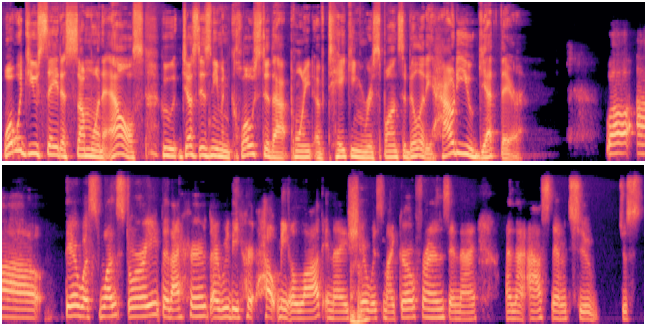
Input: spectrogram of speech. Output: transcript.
What would you say to someone else who just isn't even close to that point of taking responsibility? How do you get there? Well, uh, there was one story that I heard that really hurt, helped me a lot, and I uh-huh. share with my girlfriends, and I and I asked them to just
